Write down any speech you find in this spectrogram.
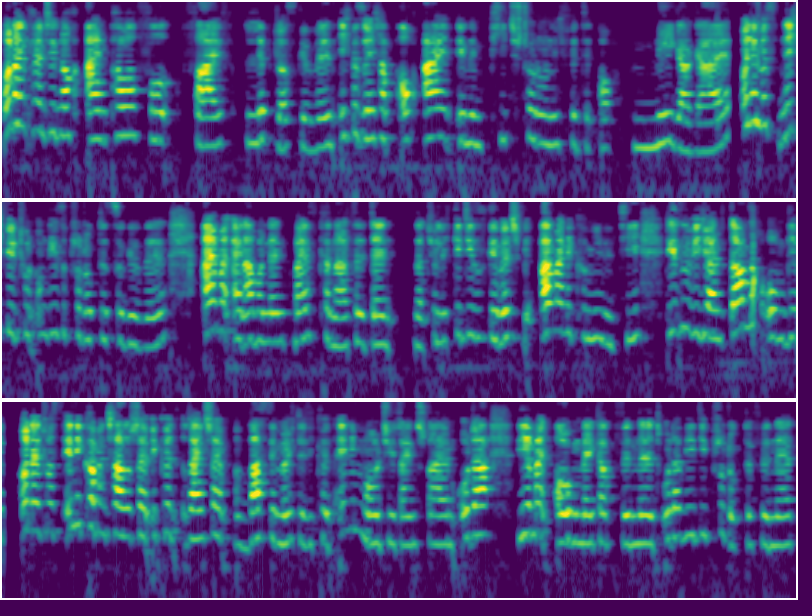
Und dann könnt ihr noch ein Powerful 5 Lipgloss gewinnen. Ich persönlich habe auch einen in dem Peach-Ton und ich finde den auch mega geil. Und ihr müsst nicht viel tun, um diese Produkte zu gewinnen. Einmal ein Abonnent meines Kanals, denn natürlich geht dieses Gewinnspiel an meine Community. Diesem Video einen Daumen nach oben geben und etwas in die Kommentare schreiben. Ihr könnt reinschreiben, was ihr möchtet. Ihr könnt ein Emoji reinschreiben oder wie ihr mein Augen-Make-up findet oder wie ihr die Produkte findet,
